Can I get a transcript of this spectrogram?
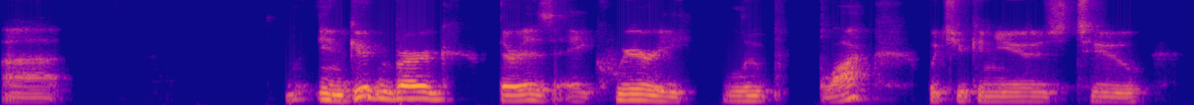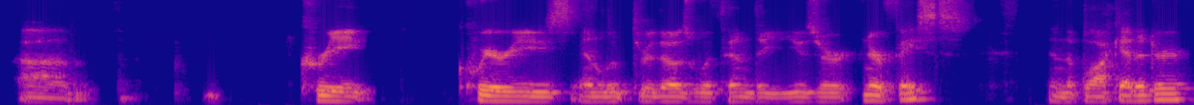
Uh, in Gutenberg, there is a query loop block, which you can use to um, create queries and loop through those within the user interface in the block editor.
